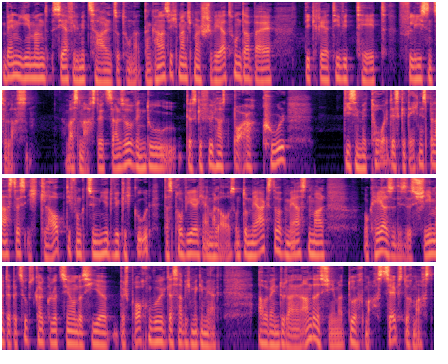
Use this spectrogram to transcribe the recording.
Wenn jemand sehr viel mit Zahlen zu tun hat, dann kann er sich manchmal schwer tun dabei, die Kreativität fließen zu lassen. Was machst du jetzt also, wenn du das Gefühl hast, boah, cool, diese Methode des Gedächtnisbelastes, ich glaube, die funktioniert wirklich gut, das probiere ich einmal aus. Und du merkst aber beim ersten Mal, okay, also dieses Schema der Bezugskalkulation, das hier besprochen wurde, das habe ich mir gemerkt. Aber wenn du dann ein anderes Schema durchmachst, selbst durchmachst,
